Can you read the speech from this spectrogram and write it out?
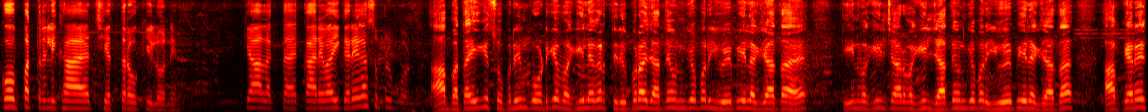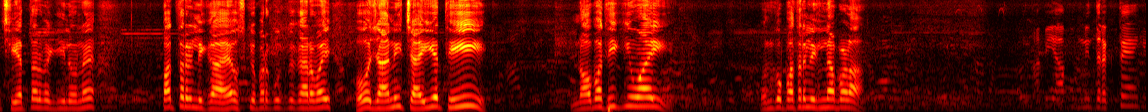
को पत्र लिखा है छिहत्तर वकीलों ने। क्या लगता है कार्रवाई करेगा सुप्रीम कोर्ट? आप बताइए कि सुप्रीम कोर्ट के वकील अगर त्रिपुरा जाते हैं उनके ऊपर यूएपी लग जाता है। तीन वकील चार वकील जाते हैं उनके ऊपर यूएपी लग जाता है। आप कह रहे हैं छिहत्तर वकीलों ने पत्र लिखा है उसके ऊपर कोई कार्रवाई हो जानी चाहिए थी। नौबत ही क्यों आई? उनको पत्र लिखना पड़ा। अभी आप उम्मीद रखते हैं कि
